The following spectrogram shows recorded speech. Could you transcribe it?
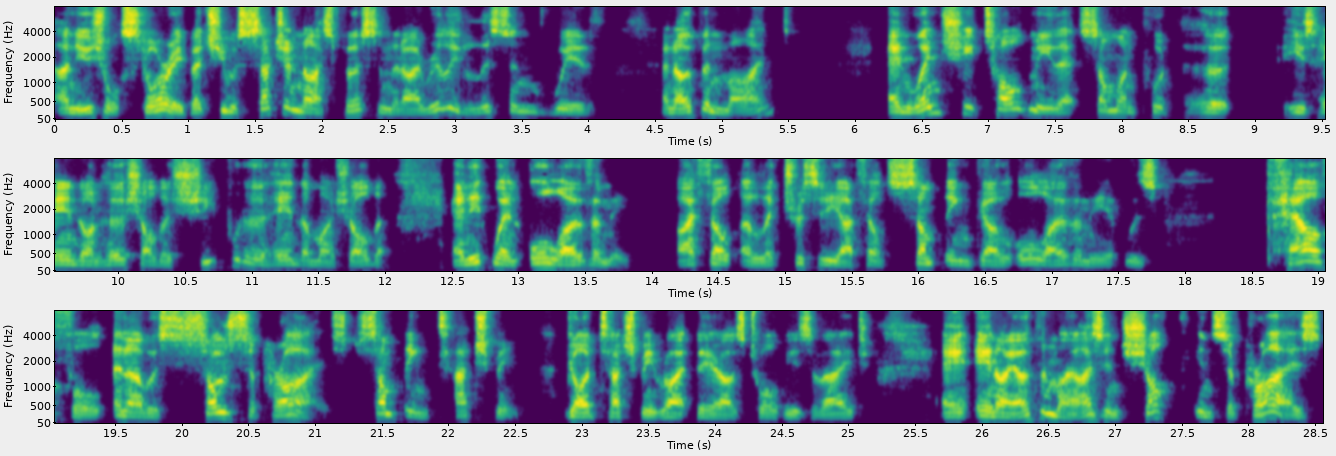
unusual story, but she was such a nice person that I really listened with an open mind. And when she told me that someone put her his hand on her shoulder, she put her hand on my shoulder and it went all over me. I felt electricity. I felt something go all over me. It was powerful. And I was so surprised. Something touched me. God touched me right there. I was 12 years of age. And, and I opened my eyes in shock, in surprise,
